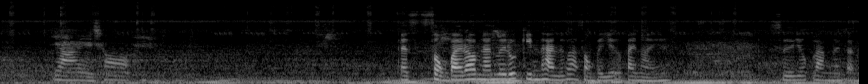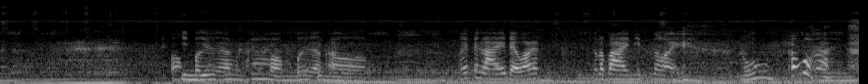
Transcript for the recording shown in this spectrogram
ำยายอะชอบ แต่ส่งไปรอบนั้นไม่รู้กินทันหรือเปล่า ส่งไปเยอะไปหน่อย ซื้อยกลังเลยตอนนั้นนะปอกกินเปลืเยออะกก็ได้ปอกเปลือกไม่เป็นอไรอกอืมไม่เป็นไรแต่ว่าระบายนิดหน่อย โอ้เขาบอกอะว่าไรนะ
